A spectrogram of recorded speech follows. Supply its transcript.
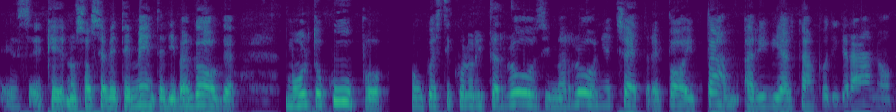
eh, che non so se avete in mente di Van Gogh, molto cupo, con questi colori terrosi, marroni, eccetera, e poi pam, arrivi al campo di grano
